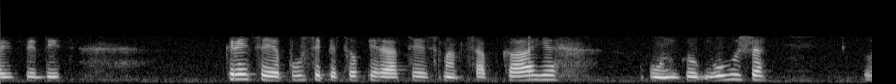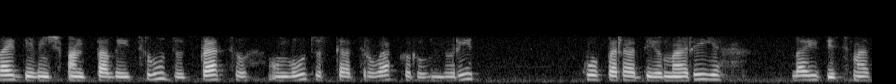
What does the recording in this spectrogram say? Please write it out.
aizvedīs. Kreisajā pusē pēc operācijas man sap kāja un gūža, lai Dieviņš man palīdz lūdzu pracu un lūdzu katru vakaru no rīt kopā Radio Marija, lai vismaz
